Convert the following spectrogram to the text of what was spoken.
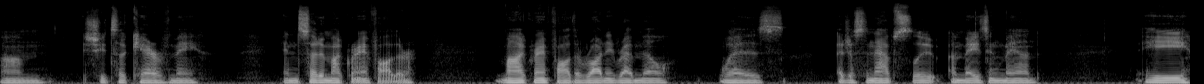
um, she took care of me. And so did my grandfather. My grandfather, Rodney Redmill, was just an absolute amazing man. He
